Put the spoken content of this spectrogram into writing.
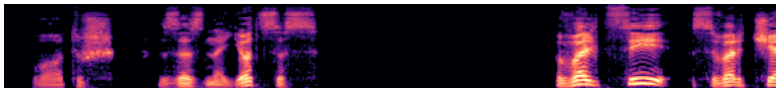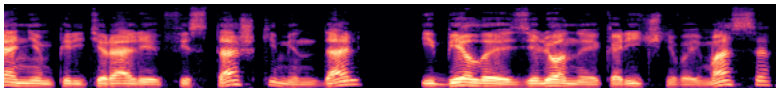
— Вот уж! зазнается-с. Вальцы с ворчанием перетирали фисташки, миндаль, и белая, зеленая, коричневая масса,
